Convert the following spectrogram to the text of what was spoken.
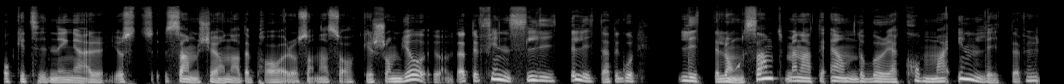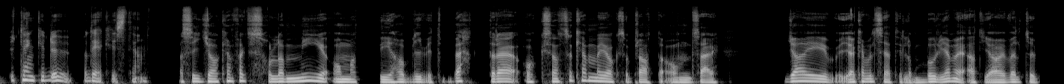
och i tidningar just samkönade par och sådana saker som gör att det finns lite, lite, att det går lite långsamt, men att det ändå börjar komma in lite. Hur, hur tänker du på det Christian? Alltså jag kan faktiskt hålla med om att det har blivit bättre och sen så kan man ju också prata om så här, jag, är, jag kan väl säga till att börja med att jag är väl typ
